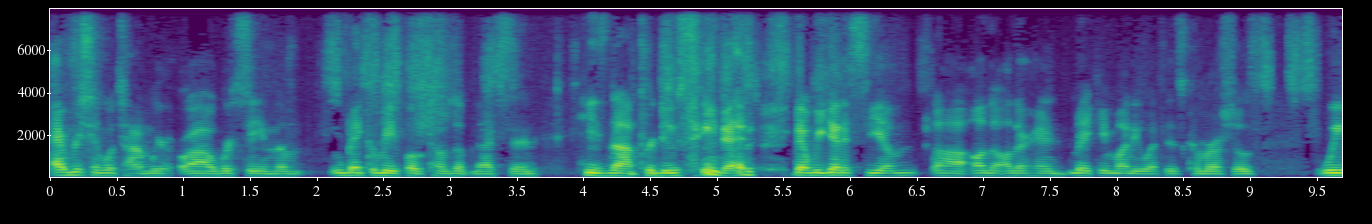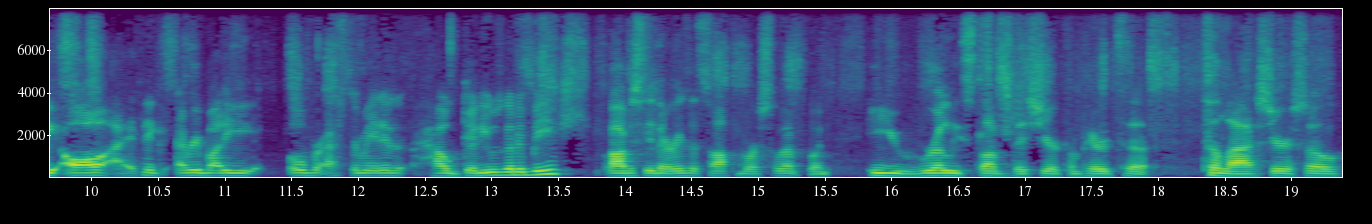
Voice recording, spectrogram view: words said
every single time we're uh, we're seeing them, Baker Mayfield comes up next, and he's not producing that. That we get to see him uh, on the other hand making money with his commercials. We all, I think, everybody overestimated how good he was going to be. Obviously, there is a sophomore slump, but he really slumped this year compared to to last year. So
